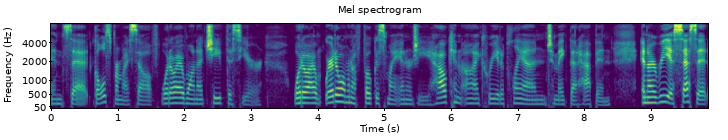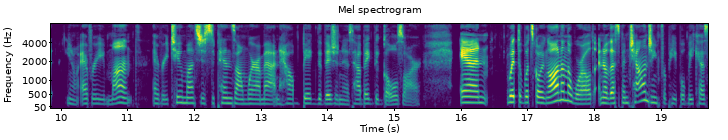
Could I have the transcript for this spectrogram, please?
and set goals for myself. What do I want to achieve this year? What do I where do I want to focus my energy? How can I create a plan to make that happen? And I reassess it, you know, every month, every 2 months just depends on where I'm at and how big the vision is, how big the goals are. And with what's going on in the world, I know that's been challenging for people because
